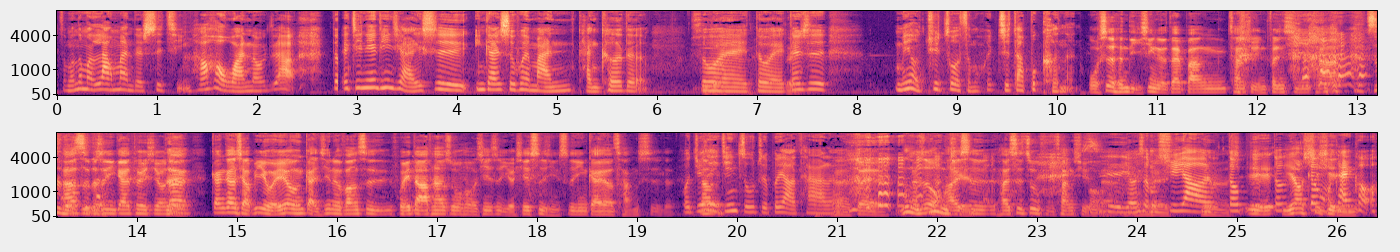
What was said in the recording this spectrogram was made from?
怎么那么浪漫的事情，好好玩哦，这样。对，今天听起来是应该是会蛮坎坷的，对对，对，但是。没有去做，怎么会知道不可能？我是很理性的在帮昌群分析他，是他是不是应该退休？那刚刚小毕伟用很感性的方式回答他说：“哦，其实有些事情是应该要尝试的。”我觉得已经阻止不了他了。嗯，对，但是我们还是还是祝福昌群。是有什么需要都也都也要谢谢开口。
